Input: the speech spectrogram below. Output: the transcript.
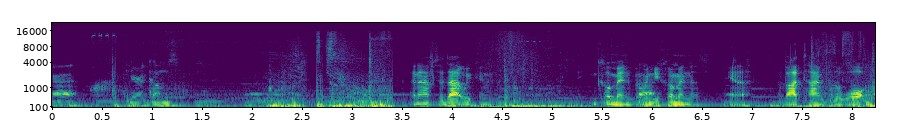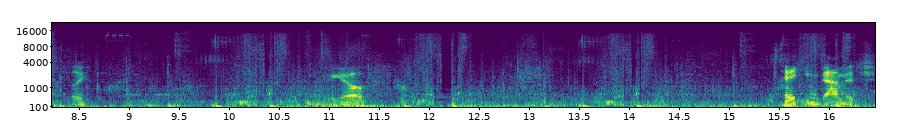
Alright, here it comes. And then after that, we can, you can come in. But when you come in, that's, yeah, it's a bad time for the walk, actually. There we go. It's taking damage.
